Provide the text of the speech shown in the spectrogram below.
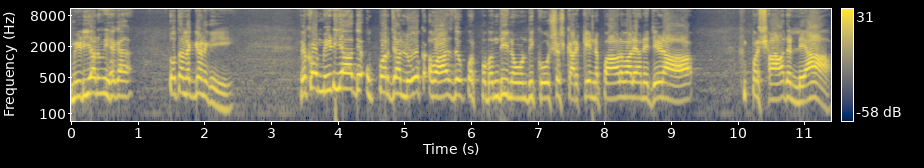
ਮੀਡੀਆ ਨੂੰ ਵੀ ਹੈਗਾ। ਉਹ ਤਾਂ ਲੱਗਣਗੇ ਦੇਖੋ, ਮੀਡੀਆ ਦੇ ਉੱਪਰ ਜਾਂ ਲੋਕ ਆਵਾਜ਼ ਦੇ ਉੱਪਰ ਪਾਬੰਦੀ ਲਾਉਣ ਦੀ ਕੋਸ਼ਿਸ਼ ਕਰਕੇ ਨੇਪਾਲ ਵਾਲਿਆਂ ਨੇ ਜਿਹੜਾ ਪ੍ਰਸ਼ਾਦ ਲਿਆ,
